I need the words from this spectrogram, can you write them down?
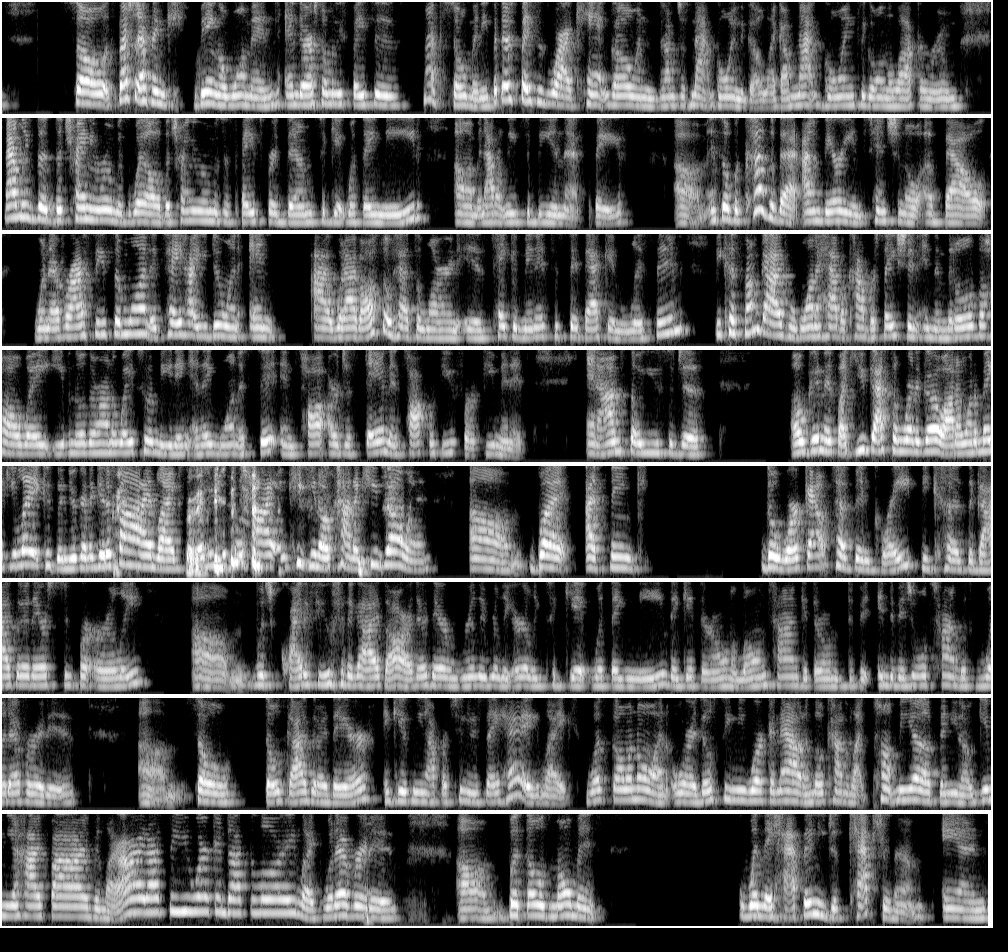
So, especially I think being a woman, and there are so many spaces, not so many, but there's spaces where I can't go and I'm just not going to go. Like, I'm not going to go in the locker room. And I leave the, the training room as well. The training room is a space for them to get what they need. Um, and I don't need to be in that space. Um, and so, because of that, I'm very intentional about whenever I see someone, it's, hey, how you doing? And I, what I've also had to learn is take a minute to sit back and listen because some guys will want to have a conversation in the middle of the hallway, even though they're on the way to a meeting and they want to sit and talk or just stand and talk with you for a few minutes. And I'm so used to just, oh goodness, like you've got somewhere to go. I don't want to make you late because then you're going to get a fine. Like, so right. let me just say hi and keep, you know, kind of keep going. Um, but I think the workouts have been great because the guys that are there super early um, which quite a few for the guys are. They're there really, really early to get what they need. They get their own alone time, get their own individual time with whatever it is. Um, so those guys that are there, it gives me an opportunity to say, hey, like, what's going on? Or they'll see me working out and they'll kind of like pump me up and, you know, give me a high five and like, all right, I see you working, Dr. Lori, like whatever it is. Um, but those moments, when they happen, you just capture them. And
